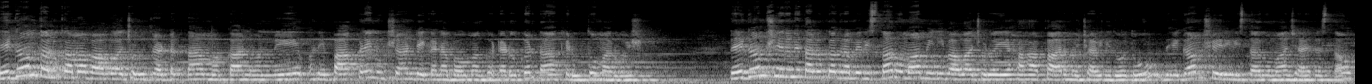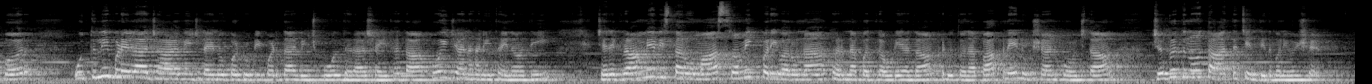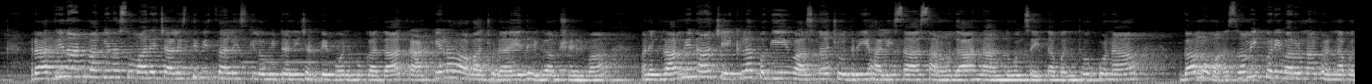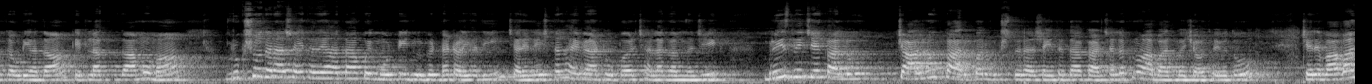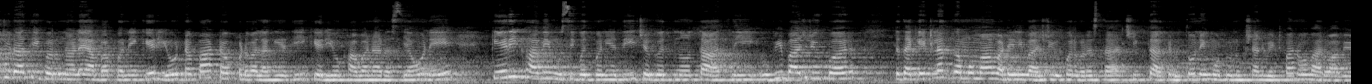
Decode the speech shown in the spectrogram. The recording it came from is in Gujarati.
દહેગામ તાલુકામાં વાવાઝોડું ત્રાટકતા મકાનોને અને પાકને નુકસાન ટેકાના ભાવમાં ઘટાડો કરતા ખેડૂતોમાં રોષ. દહેગામ શહેર અને તાલુકા ગ્રામ્ય વિસ્તારોમાં મિની વાવાઝોડાએ હાહાકાર મચાવી દીધો હતો. દહેગામ શહેરી વિસ્તારોમાં જાહેર રસ્તાઓ પર ઉથલી પડેલા ઝાડ, વીજ લાઈનો પર તૂટી પડતા વીજ પોલ ધરાશાયી થતાં કોઈ જાનહાનિ થઈ ન હતી. જ્યારે ગ્રામ્ય વિસ્તારોમાં શ્રમિક પરિવારોના ઘરના પતરા ઉડ્યા હતા, ખેડૂતોના પાકને નુકસાન પહોંચતા જગતનો તાત ચિંતિત બન્યો છે. રાત્રિના આઠ વાગ્યાના સુમારે ચાલીસથી પિસ્તાલીસ કિલોમીટરની ઝડપે પવન ફૂંકાતા ત્રાટકેલા વાવાઝોડાએ દહેગામ શહેરમાં અને ગ્રામ્યના ચેખલા પગી વાસના ચૌધરી, હાલીસા, સાણોદા, નાંદોલ સહિતના પંથકોના ગામોમાં શ્રમિક પરિવારોના ઘરના પતરા ઉડ્યા હતા. કેટલાક ગામોમાં વૃક્ષો ધરાશાયી થયા હતા. કોઈ મોટી દુર્ઘટના ટળી હતી જ્યારે નેશનલ હાઈવે આઠ ઉપર છાલા ગામ નજીક બ્રિજ નીચે કાલુ ચાલુ કાર પર વૃક્ષ ધરાશાયી થતા કાર ચાલકનો આ બાદ બચાવ થયો હતો. જ્યારે વાવાઝોડાથી ભરૂનાળે આંબા પરની કેરીઓ ટપાટપ પડવા લાગી હતી. કેરીઓ ખાવાના રસિયાઓને કેરી ખાવી મુસીબત બની હતી. જગતનો તાતની ઊભી બાજરી ઉપર તથા કેટલાક ગામોમાં વાઢેલી બાજરી ઉપર વરસતા ચીકતા ખેડૂતોને મોટું નુકસાન વેઠવાનો વારો આવ્યો.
